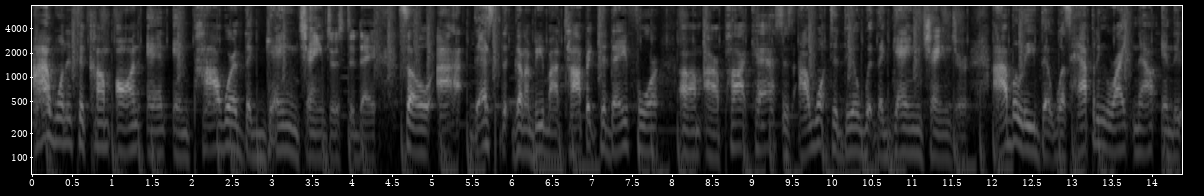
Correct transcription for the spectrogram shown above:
I wanted to come on and empower the game changers today. So I, that's going to be my topic today for um, our podcast is I want to deal with the game changer. I believe that what's happening right now in the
